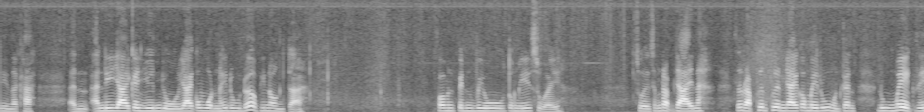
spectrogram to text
นี่นะคะ อันอันนี้ยายก็ยืนอยู่ ยายก็วนให้ดูเด้อพี่น้องจ้าเพราะมันเป็นวิวตรงนี้สวย สวยสำหรับยายนะสำหรับเพื่อนๆยายก็ไม่รู้เหมือนกัน ดูเมฆสิ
